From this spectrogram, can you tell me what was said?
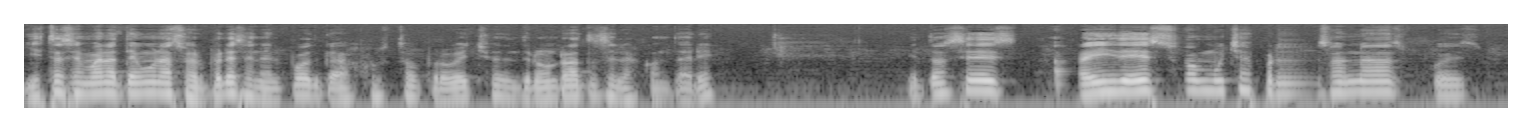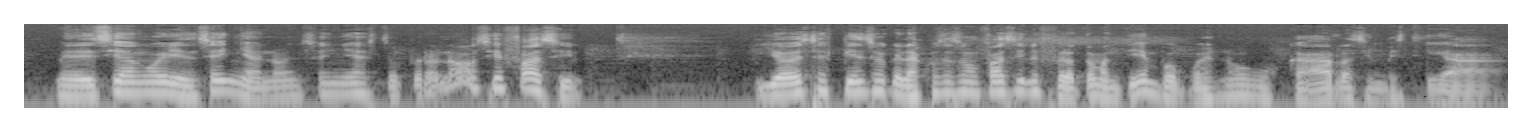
Y esta semana tengo una sorpresa en el podcast, justo aprovecho, dentro de un rato se las contaré. Entonces, a raíz de eso, muchas personas pues me decían, oye, enseña, ¿no? Enseña esto, pero no, sí es fácil. Y yo a veces pienso que las cosas son fáciles, pero toman tiempo, pues, ¿no? Buscarlas, investigarlas.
